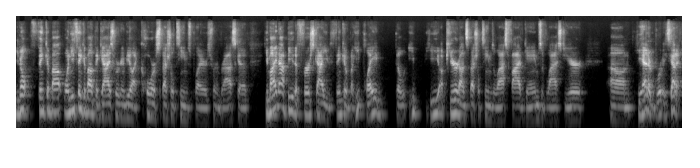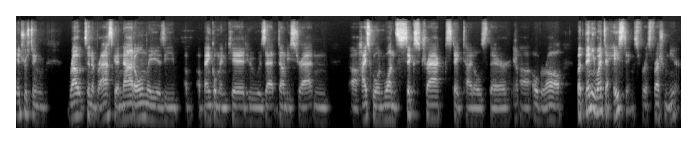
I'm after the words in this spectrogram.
you don't think about when you think about the guys who are going to be like core special teams players for Nebraska. He might not be the first guy you think of, but he played the he he appeared on special teams the last five games of last year. Um, he had a he's got an interesting route to Nebraska. Not only is he a, a Benkelman kid who was at Dundee Stratton uh, High School and won six track state titles there Yep. uh, overall, but then he went to Hastings for his freshman year.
